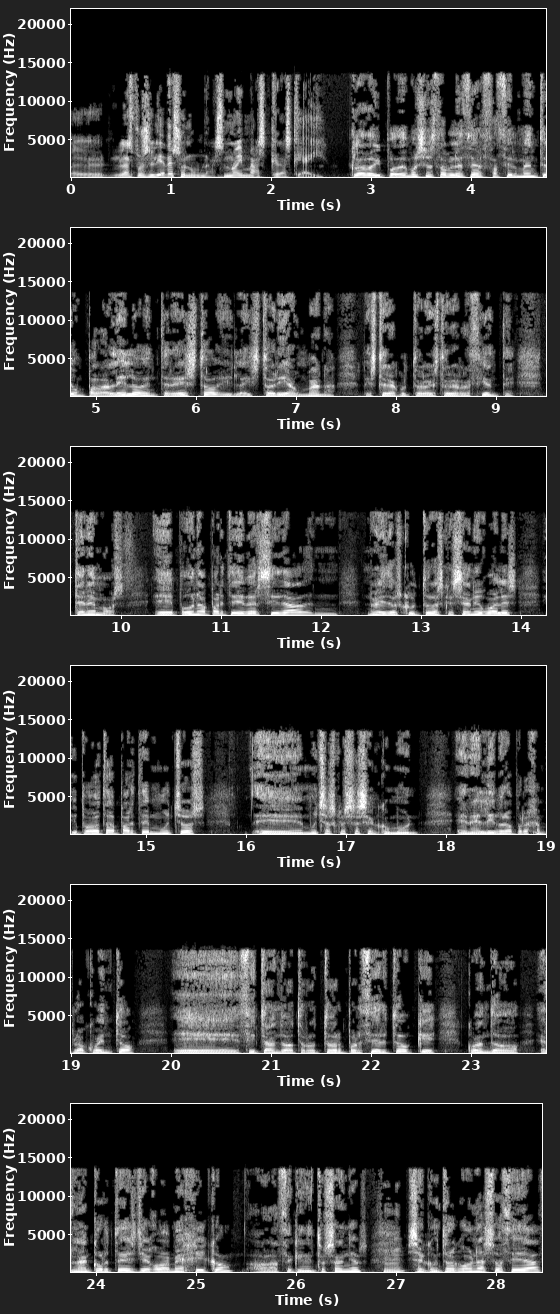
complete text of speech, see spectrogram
eh, las posibilidades son unas, no hay más que las que hay. Claro, y podemos establecer fácilmente un paralelo entre esto y la historia humana, la historia cultural, la historia reciente. Tenemos, eh, por una parte, diversidad, no hay dos culturas que sean iguales, y por otra parte, muchos, eh, muchas cosas en común. En el libro, por ejemplo, cuento, eh, citando a otro autor, por cierto, que cuando Hernán Cortés llegó a México, ahora hace 500 años, ¿Mm? se encontró con una sociedad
